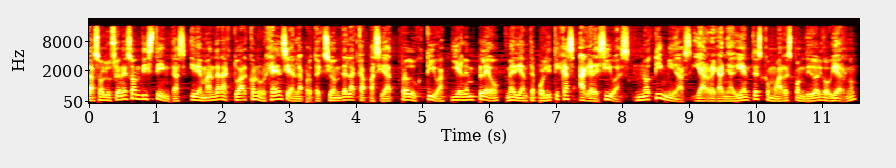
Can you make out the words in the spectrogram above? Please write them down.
Las soluciones son distintas y demandan actuar con urgencia en la protección de la capacidad productiva y el empleo mediante políticas agresivas, no tímidas y a regañadientes como ha respondido el gobierno,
